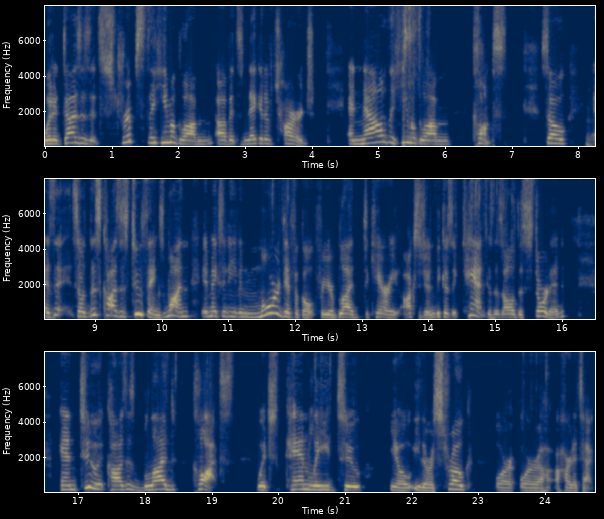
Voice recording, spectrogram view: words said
what it does is it strips the hemoglobin of its negative charge. And now the hemoglobin clumps. So mm-hmm. as it, so this causes two things. One, it makes it even more difficult for your blood to carry oxygen because it can't because it's all distorted. And two, it causes blood clots, which can lead to, you know, either a stroke or or a, a heart attack.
